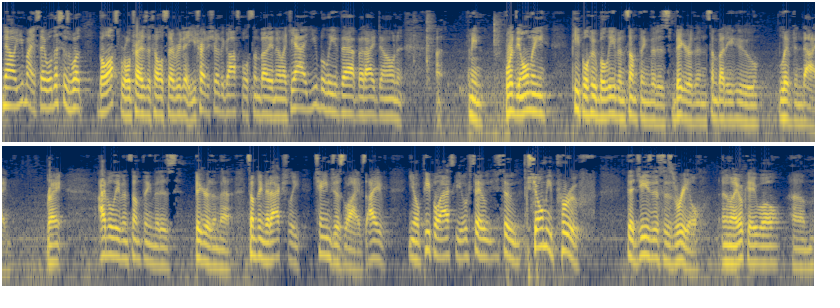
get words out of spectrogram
Now, you might say, well, this is what the lost world tries to tell us every day. You try to share the gospel with somebody and they're like, yeah, you believe that, but I don't. I mean, we're the only people who believe in something that is bigger than somebody who lived and died, right? I believe in something that is bigger than that. Something that actually changes lives. I've, you know, people ask you, so, so show me proof that Jesus is real. And I'm like, okay, well, um,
